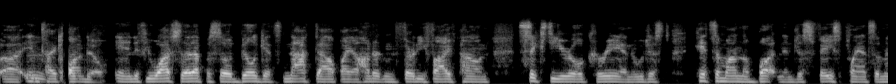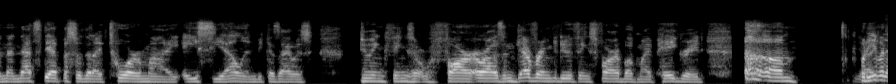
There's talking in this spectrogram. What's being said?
uh, in Mm. Taekwondo, and if you watch that episode, Bill gets knocked out by a 135 pound, 60 year old Korean who just hits him on the button and just face plants him. And then that's the episode that I tore my ACL in because I was doing things that were far, or I was endeavoring to do things far above my pay grade. um, but Yikes. even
